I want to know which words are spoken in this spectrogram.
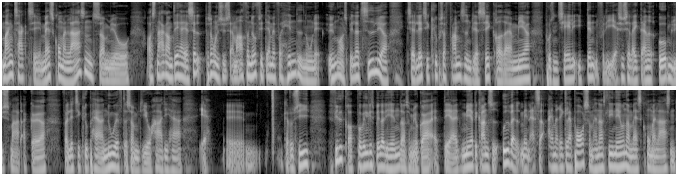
Mange tak til Mads Krohmann Larsen, som jo også snakker om det her, jeg selv personligt synes er meget fornuftigt, det med at få hentet nogle yngre spillere tidligere til Atletic Klub, så fremtiden bliver sikret, der er mere potentiale i den, fordi jeg synes heller ikke, der er noget åbenlyst smart at gøre for Atletic Klub her og nu, eftersom de jo har de her ja, øh, kan du sige, filtre på, hvilke spillere de henter, som jo gør, at det er et mere begrænset udvalg. Men altså, Aymeric Laporte, som han også lige nævner, Mads Krohmann Larsen,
